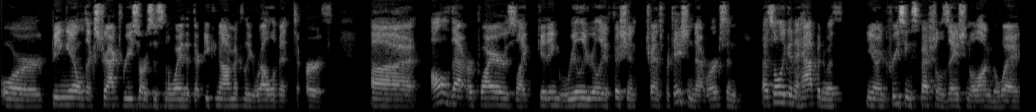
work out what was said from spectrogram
or being able to extract resources in a way that they're economically relevant to Earth, uh, all that requires like getting really, really efficient transportation networks. And that's only going to happen with, you know, increasing specialization along the way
